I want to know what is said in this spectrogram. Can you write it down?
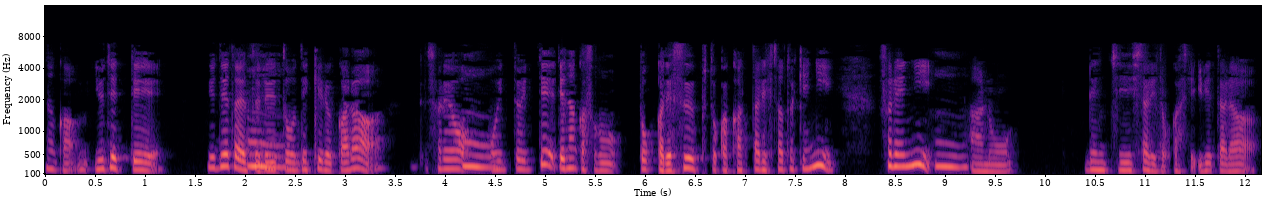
なんか、茹でて、茹でたやつ冷凍できるから、それをうん置いといて、で、なんかその、どっかでスープとか買ったりしたときに、それに。あの、レンチンしたりとかして入れたら、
